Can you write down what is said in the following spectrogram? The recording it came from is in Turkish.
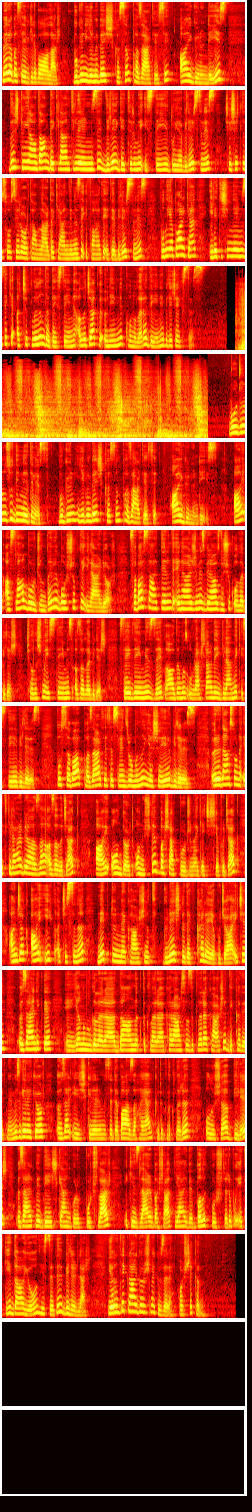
Merhaba sevgili boğalar. Bugün 25 Kasım Pazartesi, ay günündeyiz. Dış dünyadan beklentilerinizi dile getirme isteği duyabilirsiniz. Çeşitli sosyal ortamlarda kendinizi ifade edebilirsiniz. Bunu yaparken iletişimlerinizdeki açıklığın da desteğini alacak ve önemli konulara değinebileceksiniz. Burcunuzu dinlediniz. Bugün 25 Kasım Pazartesi. Ay günündeyiz. Ay Aslan burcunda ve boşlukta ilerliyor. Sabah saatlerinde enerjimiz biraz düşük olabilir. Çalışma isteğimiz azalabilir. Sevdiğimiz, zevk aldığımız uğraşlarla ilgilenmek isteyebiliriz. Bu sabah pazartesi sendromunu yaşayabiliriz. Öğleden sonra etkiler biraz daha azalacak. Ay 14-13'te Başak Burcu'na geçiş yapacak. Ancak Ay ilk açısını Neptün'le karşıt Güneş'le de kare yapacağı için özellikle e, yanılgılara, dağınıklıklara, kararsızlıklara karşı dikkat etmemiz gerekiyor. Özel ilişkilerimizde de bazı hayal kırıklıkları oluşabilir. Özellikle değişken grup burçlar, ikizler, başak, yay ve balık burçları bu etkiyi daha yoğun hissedebilirler. Yarın tekrar görüşmek üzere. Hoşçakalın.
